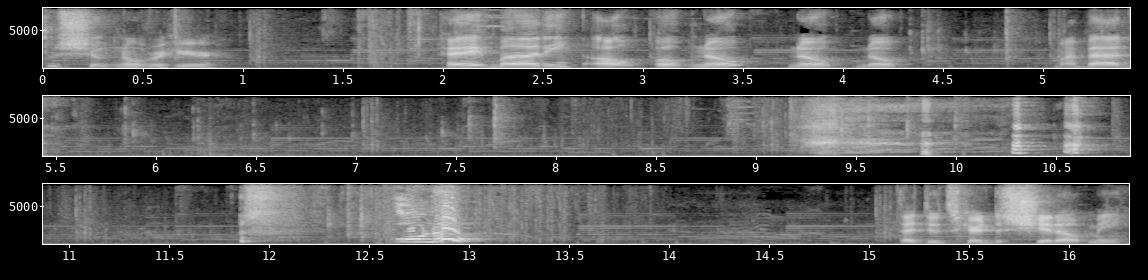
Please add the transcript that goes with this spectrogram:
Who's shooting over here? Hey, buddy. Oh, oh, nope, nope, nope. My bad. That dude scared the shit out of me.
